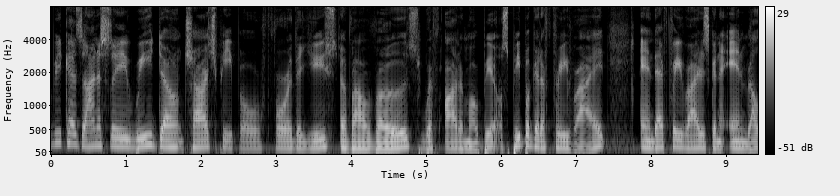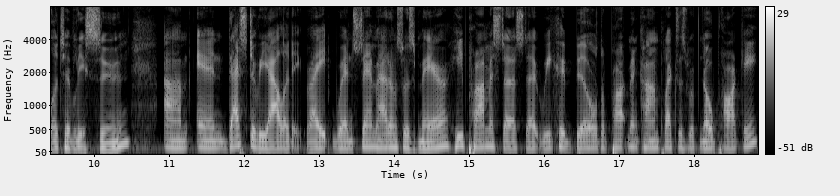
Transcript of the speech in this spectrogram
Because honestly, we don't charge people for the use of our roads with automobiles. People get a free ride, and that free ride is going to end relatively soon. Um, and that's the reality, right? When Sam Adams was mayor, he promised us that we could build apartment complexes with no parking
